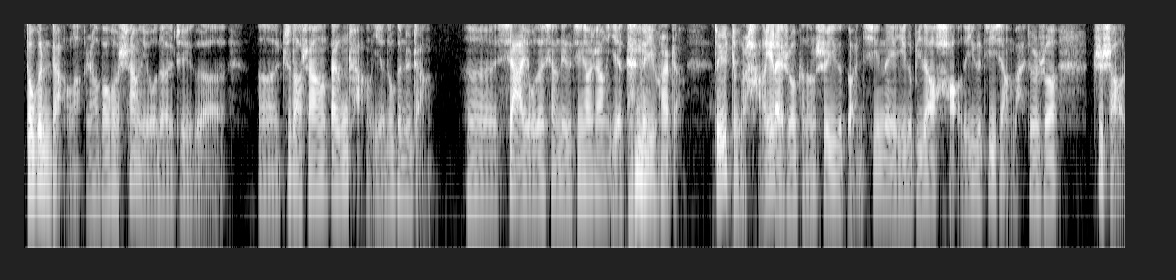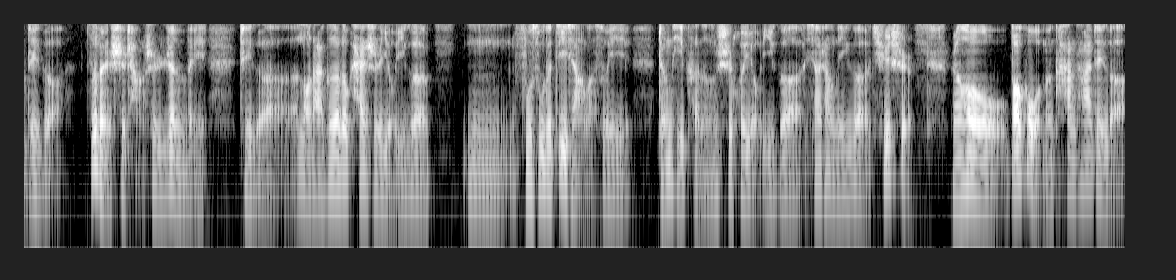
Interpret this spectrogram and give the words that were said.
都跟涨了，然后包括上游的这个呃制造商、代工厂也都跟着涨。呃，下游的像这个经销商也跟着一块涨，对于整个行业来说，可能是一个短期内一个比较好的一个迹象吧。就是说，至少这个资本市场是认为这个老大哥都开始有一个嗯复苏的迹象了，所以整体可能是会有一个向上的一个趋势。然后，包括我们看它这个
